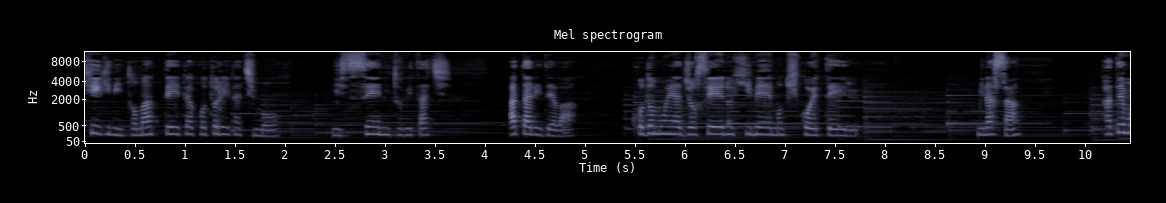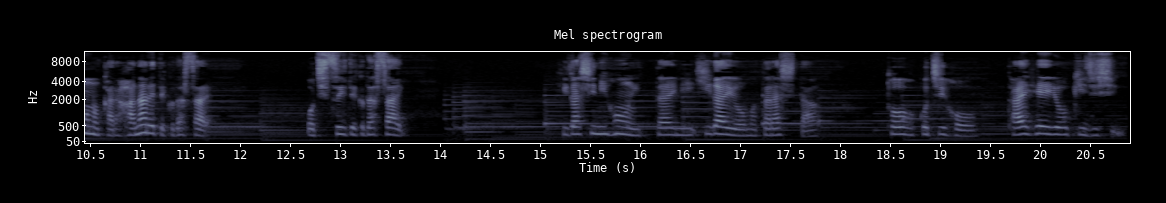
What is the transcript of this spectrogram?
木々に止まっていた小鳥たちも一斉に飛び立ち、あたりでは子供や女性の悲鳴も聞こえている。皆さん、建物から離れてください。落ち着いてください。東日本一帯に被害をもたらした東北地方太平洋沖地震。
